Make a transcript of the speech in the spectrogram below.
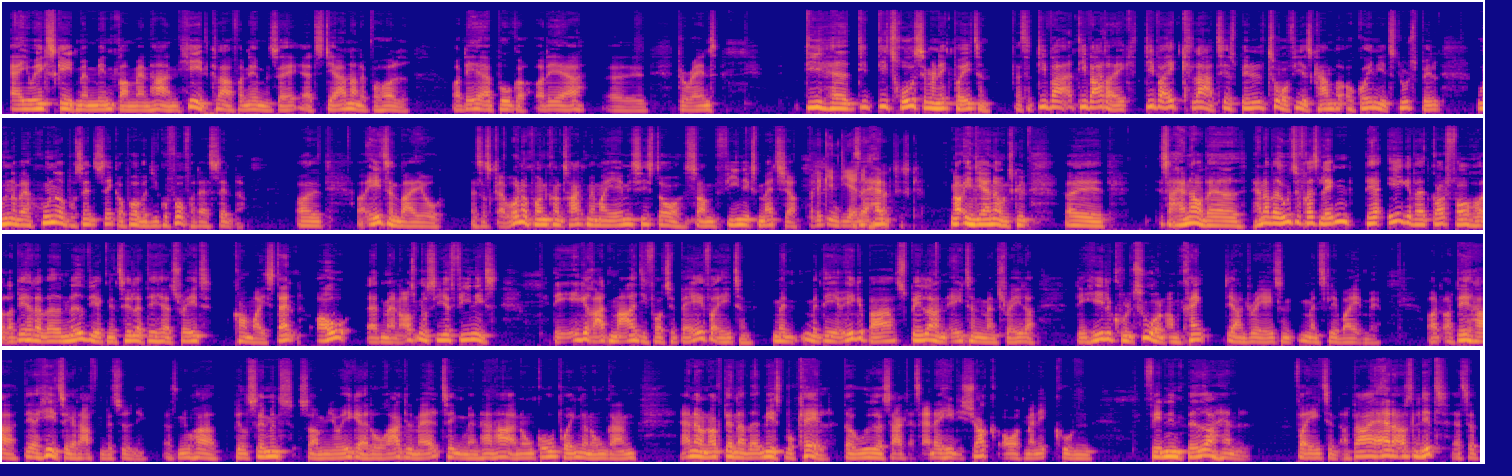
er jo ikke sket med mindre, man har en helt klar fornemmelse af, at stjernerne på holdet, og det er Booker, og det er øh, Durant, de, havde, de, de troede simpelthen ikke på Aiton. Altså, de var, de var der ikke. De var ikke klar til at spille 82 kampe og gå ind i et slutspil, uden at være 100% sikre på, hvad de kunne få fra deres center. Og, og Aiton var jo altså skrev under på en kontrakt med Miami sidste år, som Phoenix matcher. Var det ikke Indiana, altså, han, faktisk? Nå, Indiana, undskyld. Øh, så han har, været, han har været utilfreds længe. Det har ikke været et godt forhold, og det har da været medvirkende til, at det her trade kommer i stand, og at man også må sige, at Phoenix, det er ikke ret meget, de får tilbage fra Aiton, men, men det er jo ikke bare spilleren Aiton, man trader. Det er hele kulturen omkring det Andre Aiton, man slipper af med. Og, og det, har, det har helt sikkert haft en betydning. Altså nu har Bill Simmons, som jo ikke er et orakel med alting, men han har nogle gode pointer nogle gange, han er jo nok den, der har været mest vokal derude og sagt, at altså, han er helt i chok over, at man ikke kunne finde en bedre handel for Aiton. Og der er der også lidt, altså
